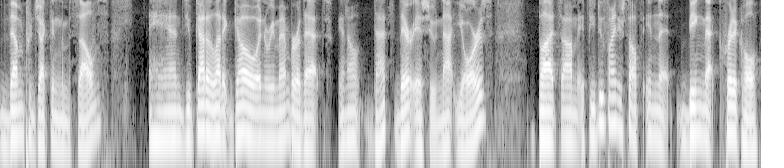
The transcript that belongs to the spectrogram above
them projecting themselves, and you've got to let it go and remember that you know that's their issue, not yours. But um, if you do find yourself in that being that critical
